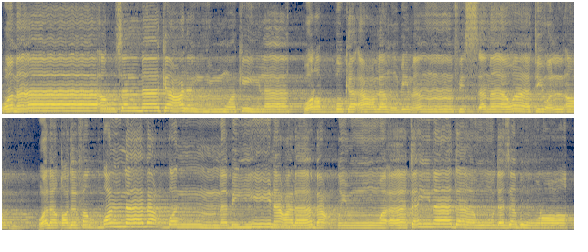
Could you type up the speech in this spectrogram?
وما ارسلناك عليهم وكيلا وربك اعلم بمن في السماوات والارض ولقد فضلنا بعض النبيين على بعض واتينا داود زبورا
